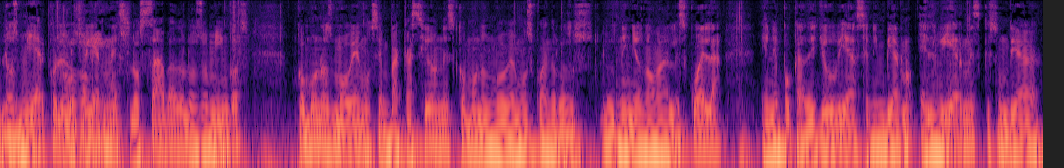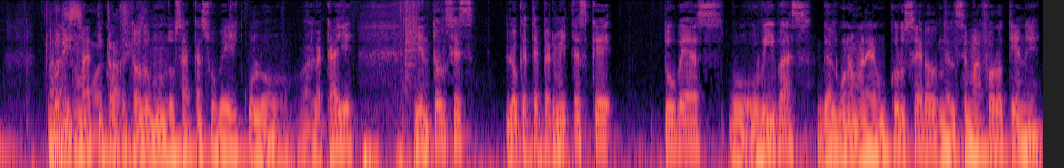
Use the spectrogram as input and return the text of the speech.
los miércoles, los, los viernes, los sábados, los domingos, cómo nos movemos en vacaciones, cómo nos movemos cuando los, los niños no van a la escuela, en época de lluvias, en invierno, el viernes que es un día paradigmático que todo el mundo saca su vehículo a la calle y entonces lo que te permite es que tú veas o, o vivas de alguna manera un crucero donde el semáforo tiene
